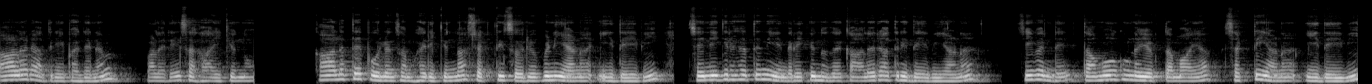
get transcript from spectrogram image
കാളരാത്രി ഭജനം വളരെ സഹായിക്കുന്നു. കാലത്തെ പോലും സംഹരിക്കുന്ന ശക്തി സ്വരൂപിണിയാണ് ഈ ദേവി. ശനിഗ്രഹത്തെ നിയന്ത്രിക്കുന്നത് കാലരാത്രി ദേവിയാണ്. ശിവന്റെ തമോ ഗുണയുക്തമായ ശക്തിയാണ് ഈ ദേവി.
